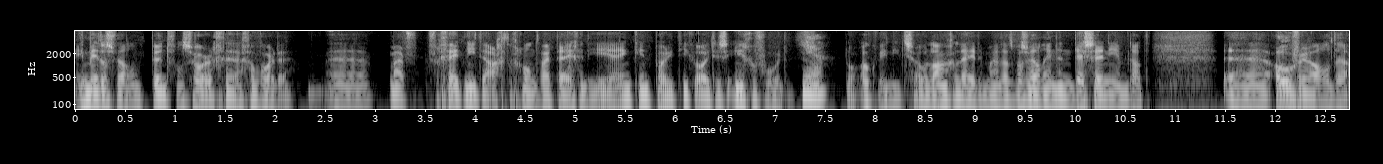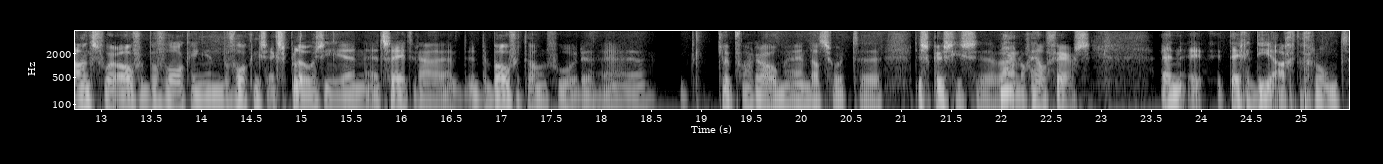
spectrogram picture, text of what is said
inmiddels wel een punt van zorg uh, geworden. Uh, maar vergeet niet de achtergrond waartegen die eenkindpolitiek ooit is ingevoerd. Ja. Ook weer niet zo lang geleden. Maar dat was wel in een decennium dat overal de angst voor overbevolking... en bevolkingsexplosie en et cetera de boventoon voerde. Club van Rome en dat soort discussies waren ja. nog heel vers. En tegen die achtergrond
